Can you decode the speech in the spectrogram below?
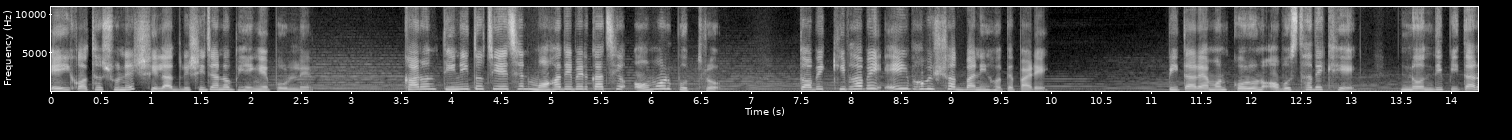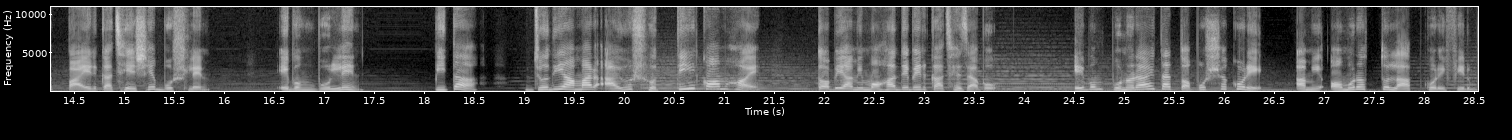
এই কথা শুনে শিলাদ ঋষি যেন ভেঙে পড়লেন কারণ তিনি তো চেয়েছেন মহাদেবের কাছে অমর পুত্র। তবে কীভাবে এই ভবিষ্যৎবাণী হতে পারে? পিতার এমন করুণ অবস্থা দেখে নন্দী পিতার পায়ের কাছে এসে বসলেন এবং বললেন, পিতা, যদি আমার আয়ু সত্যিই কম হয়, তবে আমি মহাদেবের কাছে যাব এবং পুনরায় তার তপস্যা করে আমি অমরত্ব লাভ করে ফিরব।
